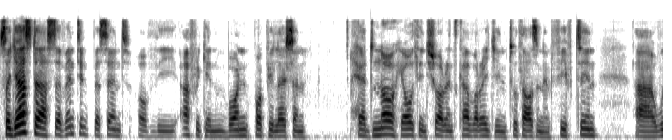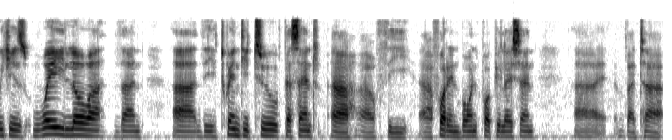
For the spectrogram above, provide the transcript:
So just 17% uh, of the African-born population had no health insurance coverage in 2015, uh, which is way lower than uh, the 22% uh, of the uh, foreign-born population, uh, but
